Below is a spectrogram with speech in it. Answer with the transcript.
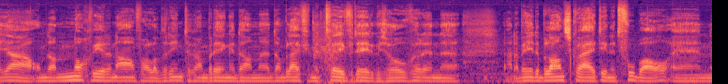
ja, om dan nog weer een aanvaller erin te gaan brengen, dan, dan blijf je met twee verdedigers over. En dan ben je de balans kwijt in het voetbal. En,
